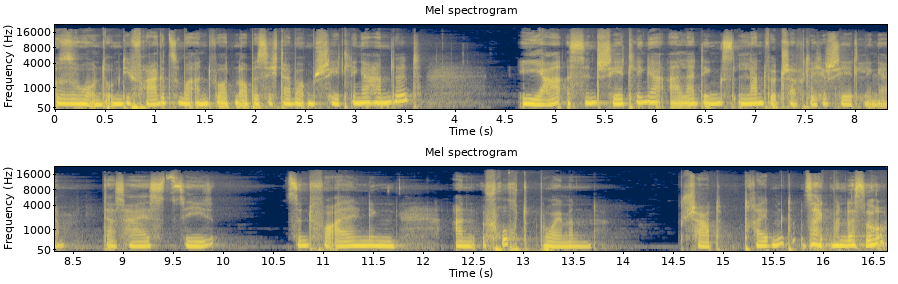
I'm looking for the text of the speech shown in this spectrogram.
So, und um die Frage zu beantworten, ob es sich dabei um Schädlinge handelt. Ja, es sind Schädlinge, allerdings landwirtschaftliche Schädlinge. Das heißt, sie sind vor allen Dingen an Fruchtbäumen schadtreibend, sagt man das so.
